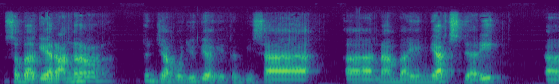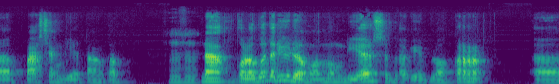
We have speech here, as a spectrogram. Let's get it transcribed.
sebagai runner itu jago juga gitu. Bisa uh, nambahin yards dari uh, pas yang dia tangkap. Mm-hmm. Nah kalau gue tadi udah ngomong dia sebagai blocker eh,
